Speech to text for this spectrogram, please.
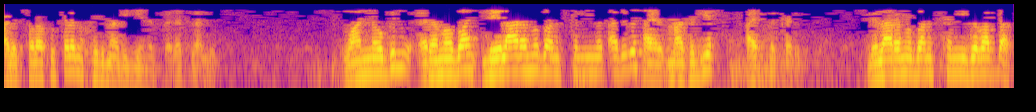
አለይሂ ሰላቱ ወሰለም ኺድማ ብዬ ነበረ ትላለች። ዋናው ግን ረመዳን ሌላ ረመዳን እስከሚመጣ ድረስ ማዘግየት አይፈቀድም። ሌላ ረመዳን እስከሚገባባት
